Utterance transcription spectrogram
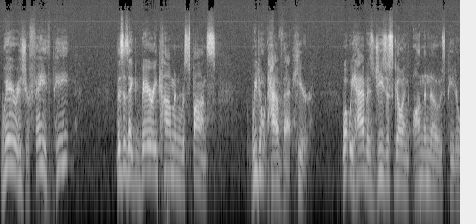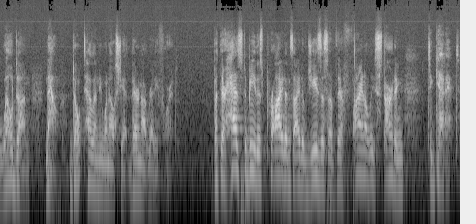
Where is your faith, Pete? This is a very common response. We don't have that here. What we have is Jesus going on the nose, Peter, well done. Now, don't tell anyone else yet. They're not ready for it. But there has to be this pride inside of Jesus of they're finally starting to get it.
